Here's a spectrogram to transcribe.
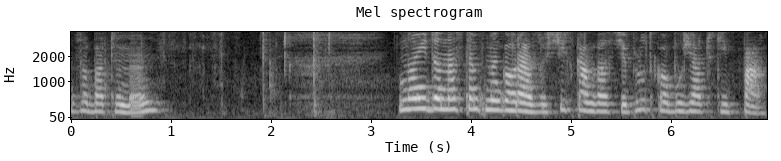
zobaczymy. No i do następnego razu. Ściskam Was cieplutko, buziaczki, pa.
